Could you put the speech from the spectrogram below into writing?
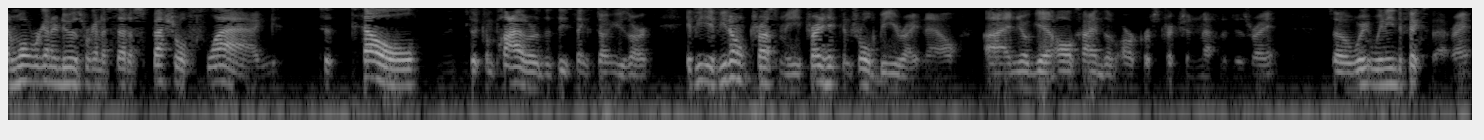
And what we're going to do is we're going to set a special flag to tell the compiler that these things don't use ARC. If you, if you don't trust me, try to hit Control B right now, uh, and you'll get all kinds of ARC restriction messages, right? So we, we need to fix that, right?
